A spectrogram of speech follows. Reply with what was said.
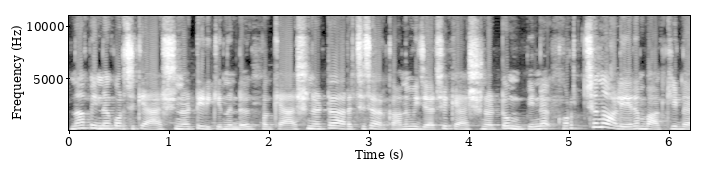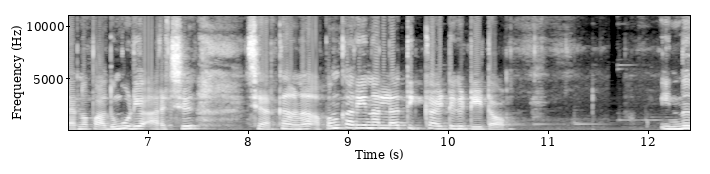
എന്നാൽ പിന്നെ കുറച്ച് ക്യാഷ്നട്ട് ഇരിക്കുന്നുണ്ട്. ഇപ്പോൾ ക്യാഷ്നട്ട് അരച്ച് ചേർക്കാമെന്ന് വിചാരിച്ച് ക്യാഷ്നട്ടും പിന്നെ കുറച്ച് നാളികേരം ബാക്കി ഉണ്ടായിരുന്നു അപ്പോൾ അതും കൂടി അരച്ച് ചേർക്കാണ്. അപ്പം കറി നല്ല തിക്കായിട്ട് കിട്ടി കേട്ടോ. ഇന്ന്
